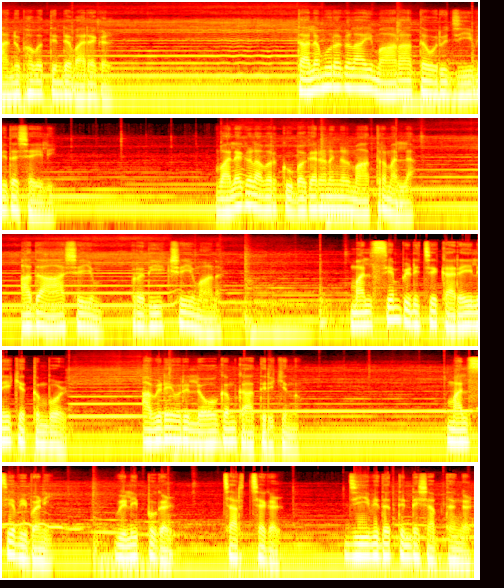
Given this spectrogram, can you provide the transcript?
അനുഭവത്തിന്റെ വരകൾ. തലമുറകളായി മാറാത്ത ഒരു ജീവിതശൈലി. വലകൾ അവർക്ക് ഉപകരണങ്ങൾ മാത്രമല്ല അത് ആശയും പ്രതീക്ഷയുമാണ്. മത്സ്യം പിടിച്ച് കരയിലേക്കെത്തുമ്പോൾ അവിടെ ഒരു ലോകം കാത്തിരിക്കുന്നു. മത്സ്യവിപണി വിളിപ്പുകൾ ചർച്ചകൾ ജീവിതത്തിന്റെ ശബ്ദങ്ങൾ.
